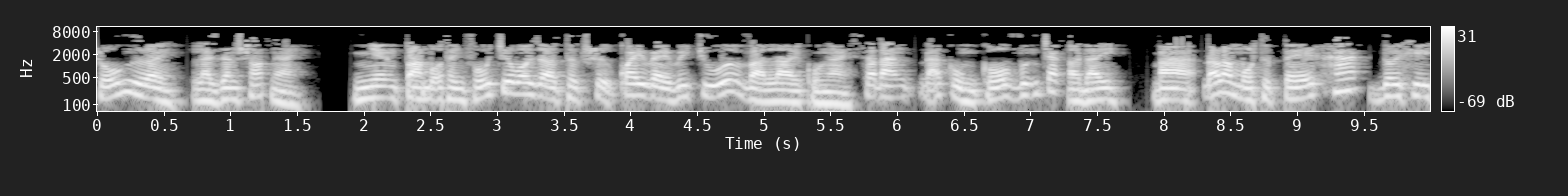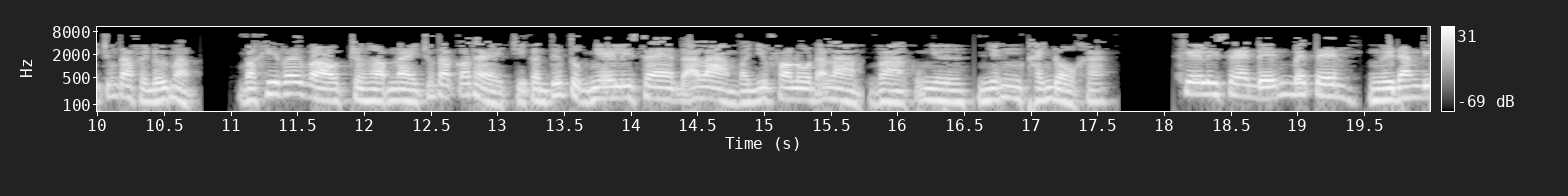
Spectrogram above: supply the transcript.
số người là dân sót Ngài. Nhưng toàn bộ thành phố chưa bao giờ thực sự quay về với Chúa và lời của Ngài. Satan đã củng cố vững chắc ở đây. Và đó là một thực tế khác đôi khi chúng ta phải đối mặt. Và khi rơi vào trường hợp này, chúng ta có thể chỉ cần tiếp tục như Elise đã làm và như Phaolô đã làm và cũng như những thánh đồ khác. Khi Elise đến Bethel, người đang đi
